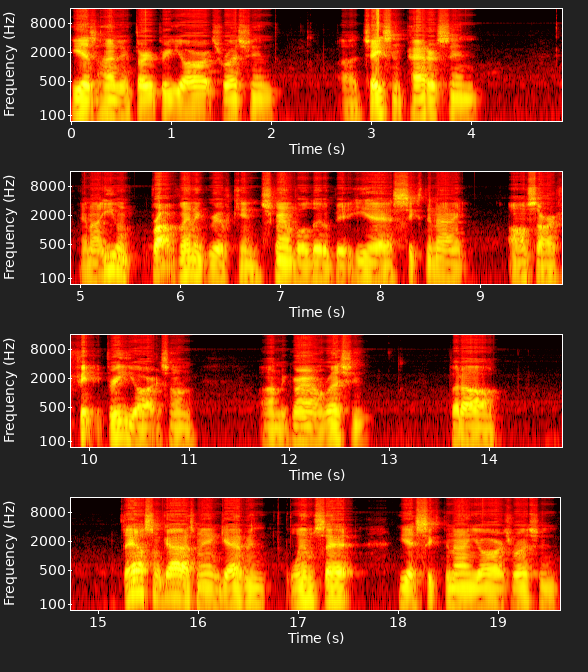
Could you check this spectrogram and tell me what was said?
He has 133 yards rushing. Uh, Jason Patterson, and uh, even Brock Vandagriff can scramble a little bit. He has 69. Oh, I'm sorry, 53 yards on on the ground rushing. But uh, they have some guys, man. Gavin Wimsatt, he has 69 yards rushing,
